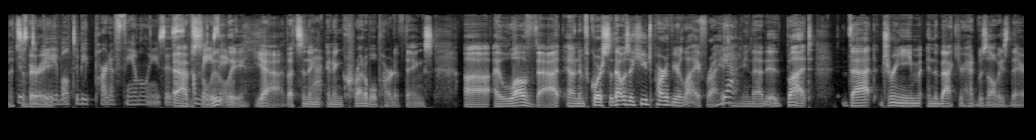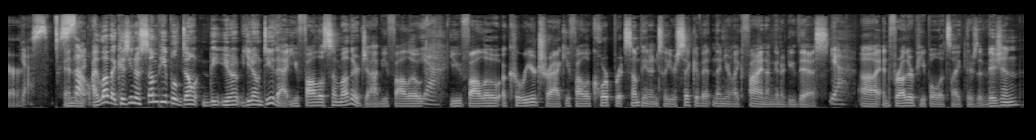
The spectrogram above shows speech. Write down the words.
That's Just a to be very able to be part of families is absolutely, amazing. yeah. That's an an incredible part of things. Uh, I love that, and of course, so that was a huge part of your life, right? Yeah. I mean, that is, but that dream in the back of your head was always there. Yes. And so I, I love that because you know some people don't you don't you don't do that. You follow some other job. You follow Yeah. you follow a career track. You follow corporate something until you're sick of it, and then you're like, fine, I'm going to do this. Yeah. Uh, and for other people, it's like there's a vision,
